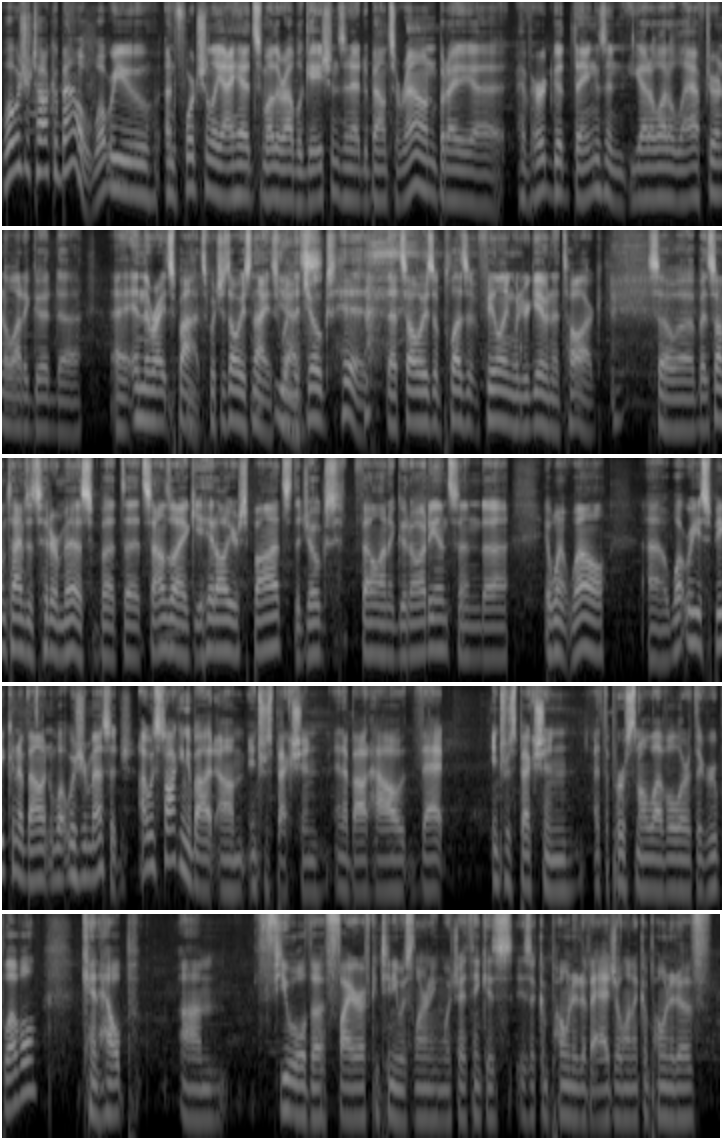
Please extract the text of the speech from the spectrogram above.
what was your talk about? What were you? Unfortunately, I had some other obligations and had to bounce around, but I uh, have heard good things, and you got a lot of laughter and a lot of good uh, uh, in the right spots, which is always nice. Yes. When the jokes hit, that's always a pleasant feeling when you're giving a talk. So, uh, but sometimes it's hit or miss. But uh, it sounds like you hit all your spots. The jokes fell on a good audience, and uh, it went well. what were you speaking about, and what was your message? I was talking about um, introspection and about how that introspection at the personal level or at the group level can help um, fuel the fire of continuous learning, which I think is is a component of agile and a component of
